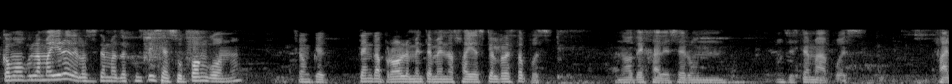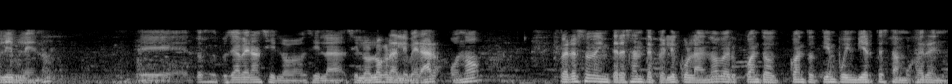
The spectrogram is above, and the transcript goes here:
Como la mayoría de los sistemas de justicia supongo no que aunque tenga probablemente menos fallas que el resto pues no deja de ser un, un sistema pues falible, ¿no? Eh, entonces pues ya verán si lo si la si lo logra liberar o no. Pero es una interesante película, ¿no? Ver cuánto cuánto tiempo invierte esta mujer en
